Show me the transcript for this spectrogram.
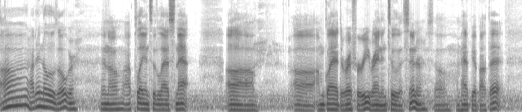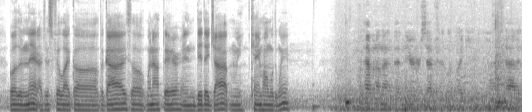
Uh, I didn't know it was over. You know, I play into the last snap. Uh, uh, I'm glad the referee ran into the center, so I'm happy about that. But other than that, I just feel like uh, the guys uh, went out there and did their job, and we came home with the win. What happened on that, that near interception? It looked like you, you almost had it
